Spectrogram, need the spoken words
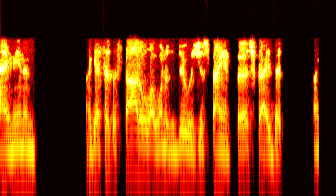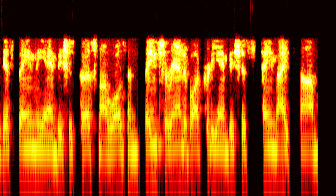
came in. And I guess at the start, all I wanted to do was just stay in first grade. But I guess being the ambitious person I was and being surrounded by pretty ambitious teammates, um,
